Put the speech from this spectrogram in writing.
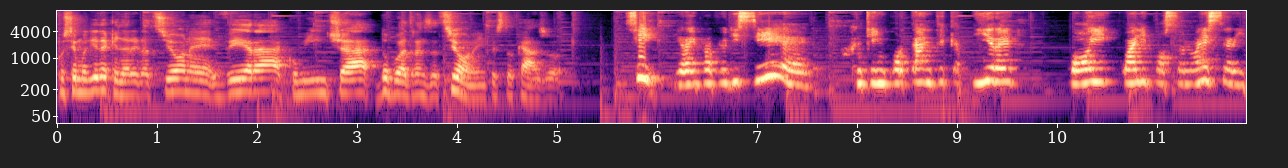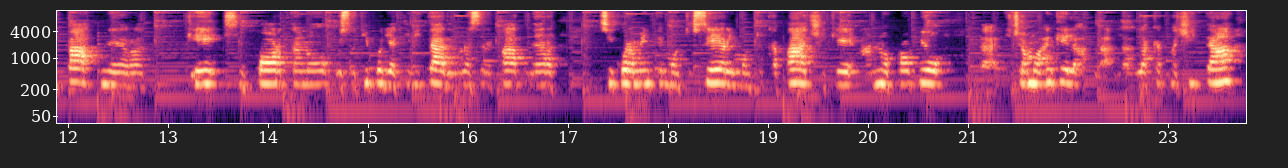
Possiamo dire che la relazione vera comincia dopo la transazione in questo caso? Sì, direi proprio di sì, è anche importante capire poi quali possano essere i partner che supportano questo tipo di attività, devono essere partner sicuramente molto seri, molto capaci, che hanno proprio eh, diciamo anche la, la, la capacità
